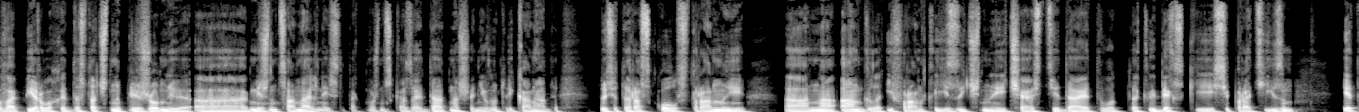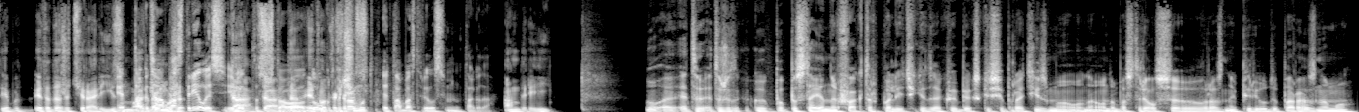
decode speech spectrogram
Во-первых, это достаточно напряженные э, межнациональные, если так можно сказать, да, отношения внутри Канады. То есть это раскол страны э, на англо- и франкоязычные части, да, это вот квебекский сепаратизм, это, это даже терроризм. Это тогда обострилось? Уже... Или да, это да, да. Это вот Почему раз... это обострилось именно тогда? Андрей? Ну, э, это, это же такой постоянный фактор политики, да, квебекский сепаратизм. Он, он обострялся в разные периоды по-разному.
